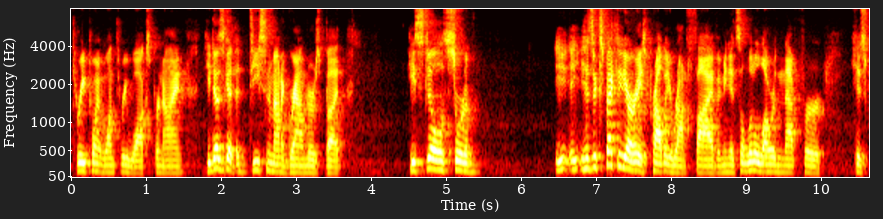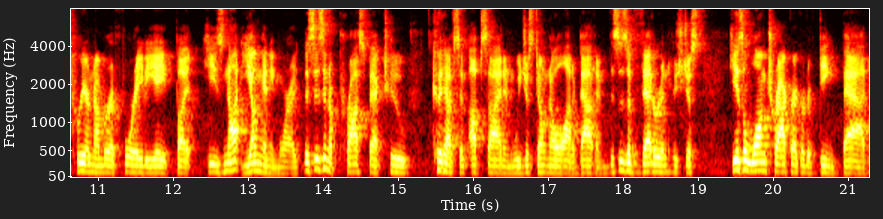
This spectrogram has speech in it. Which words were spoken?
3.13 walks per nine. He does get a decent amount of grounders, but he's still sort of he, his expected ERA is probably around five. I mean, it's a little lower than that for his career number at 488, but he's not young anymore. This isn't a prospect who could have some upside, and we just don't know a lot about him. This is a veteran who's just he has a long track record of being bad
